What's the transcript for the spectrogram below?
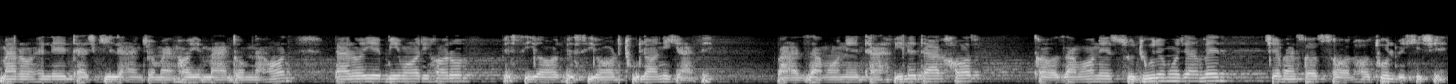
مراحل تشکیل انجمنهای مردم نهاد برای بیماری ها رو بسیار بسیار طولانی کرده و از زمان تحویل درخواست تا زمان صدور مجوز چه بسا سالها طول بکشه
